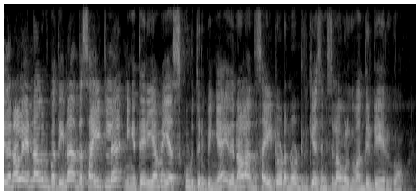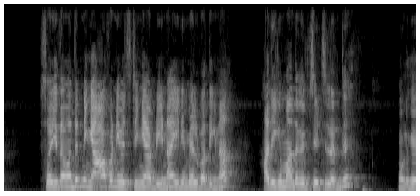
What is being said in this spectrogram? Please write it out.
இதனால் என்னாகும்னு பார்த்தீங்கன்னா அந்த சைட்டில் நீங்கள் தெரியாமல் எஸ் கொடுத்துருப்பீங்க. இதனால் அந்த சைட்டோட நோட்டிஃபிகேஷன்ஸ்லாம் உங்களுக்கு வந்துகிட்டே இருக்கும். ஸோ இதை வந்துட்டு நீங்கள் ஆஃப் பண்ணி வச்சிட்டிங்க அப்படின்னா இனிமேல் பார்த்தீங்கன்னா அதிகமாக அந்த வெப்சைட்ஸ்லேருந்து உங்களுக்கு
